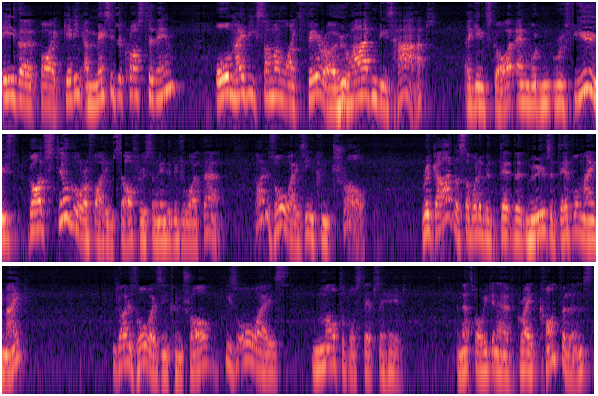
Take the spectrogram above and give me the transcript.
either by getting a message across to them or maybe someone like Pharaoh who hardened his heart against God and would refuse, God still glorified himself through some individual like that. God is always in control regardless of whatever de- the moves the devil may make, God is always in control. He's always multiple steps ahead. And that's why we can have great confidence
